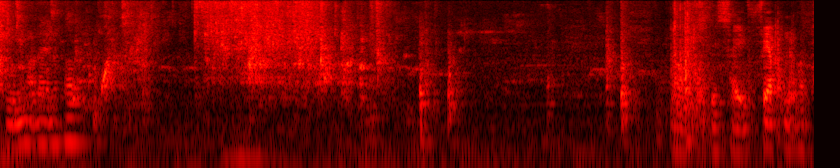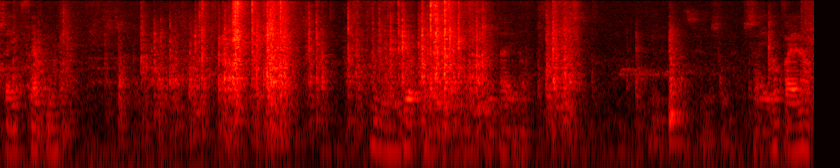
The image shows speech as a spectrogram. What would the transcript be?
ถุนมาได้นะครับ เราก็จะ ใส่แฟบนะครับใส่แฟบนะเยอะใส่ครับใส่เข้าไปนะครับ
